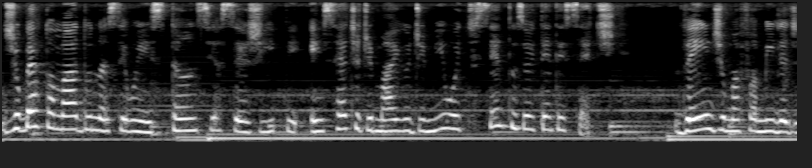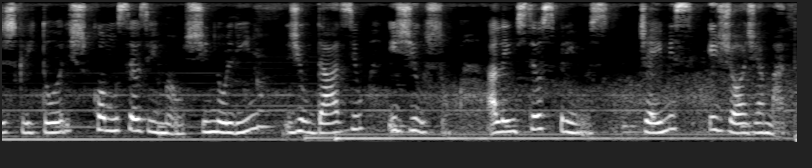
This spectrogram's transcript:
Gilberto Amado nasceu em Estância, Sergipe, em 7 de maio de 1887. Vem de uma família de escritores, como seus irmãos Ginolino, Gildásio e Gilson, além de seus primos James e Jorge Amado.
